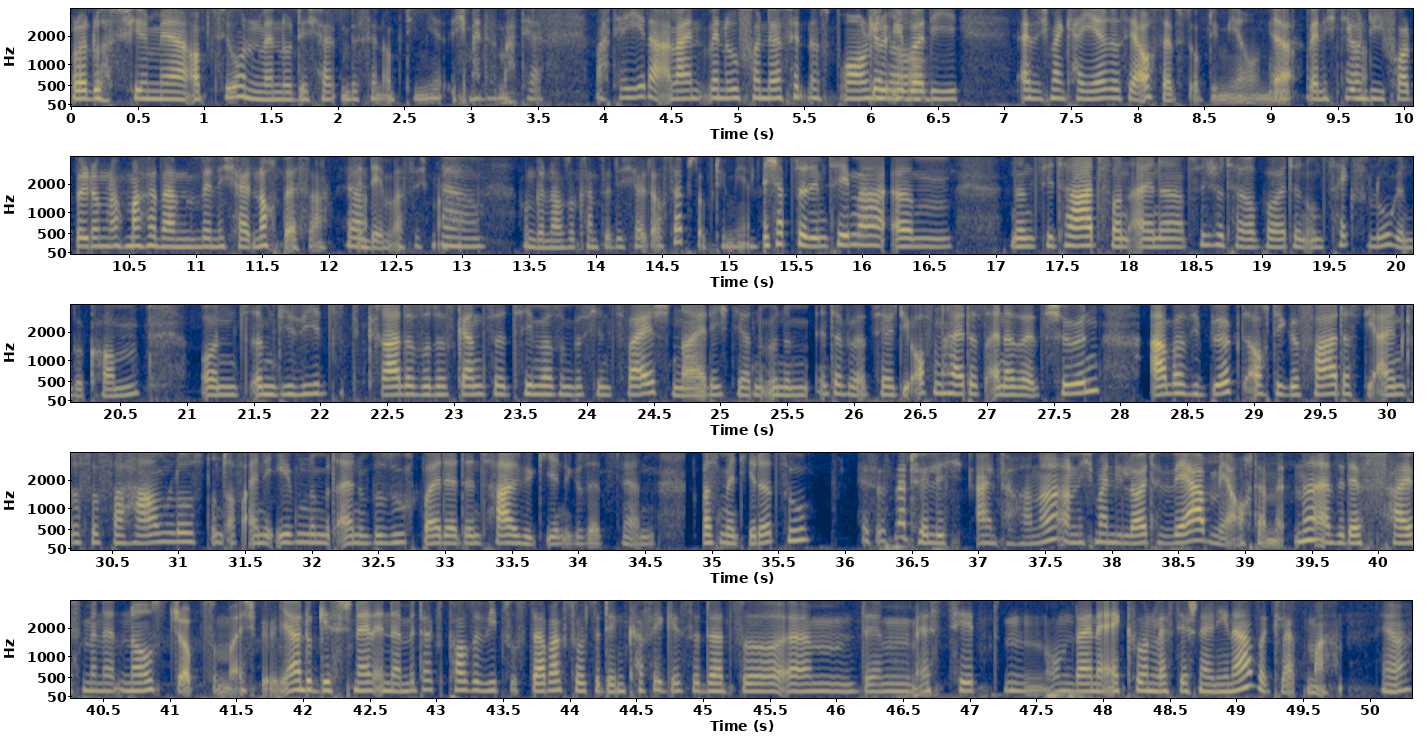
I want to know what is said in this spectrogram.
oder du hast viel mehr Optionen, wenn du dich halt ein bisschen optimierst. Ich meine, das macht ja, macht ja jeder. Allein wenn du von der Fitnessbranche Genau. über die, also ich meine, Karriere ist ja auch Selbstoptimierung. Ja? Ja. Wenn ich die Ja. und die Fortbildung noch mache, dann bin ich halt noch besser in dem, was ich mache. Und genauso kannst du dich halt auch selbst optimieren. Ich habe zu dem Thema ähm, ein Zitat von einer Psychotherapeutin und Sexologin bekommen. Und ähm, die sieht gerade so das ganze Thema so ein bisschen zweischneidig. Die hat in einem Interview erzählt, die Offenheit ist einerseits schön, aber sie birgt auch die Gefahr, dass die Eingriffe verharmlost und auf eine Ebene mit einem Besuch bei der Dentalhygiene gesetzt werden. Was meint ihr dazu? Es ist natürlich einfacher, ne? Und ich meine, die Leute werben ja auch damit, ne? Also der Five-Minute-Nose-Job zum Beispiel, ja? Du gehst schnell in der Mittagspause wie zu Starbucks, holst du den Kaffee, gehst du da zu ähm, dem Ästheten um deine Ecke und lässt dir schnell die Nase glatt machen, ja?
